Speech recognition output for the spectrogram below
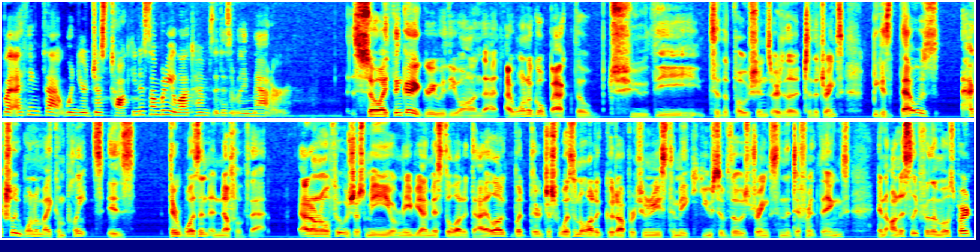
but I think that when you're just talking to somebody, a lot of times it doesn't really matter. So I think I agree with you on that. I want to go back though to the to the potions or the to the drinks because that was actually one of my complaints is there wasn't enough of that. I don't know if it was just me or maybe I missed a lot of dialogue, but there just wasn't a lot of good opportunities to make use of those drinks and the different things. And honestly, for the most part,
